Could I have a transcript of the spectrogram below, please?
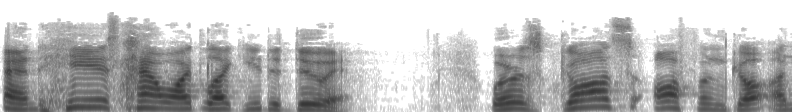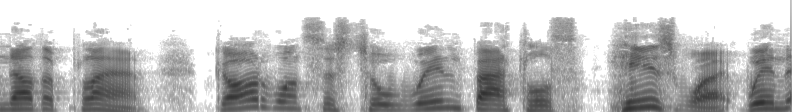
and here's how I'd like you to do it. Whereas God's often got another plan. God wants us to win battles His way, win,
